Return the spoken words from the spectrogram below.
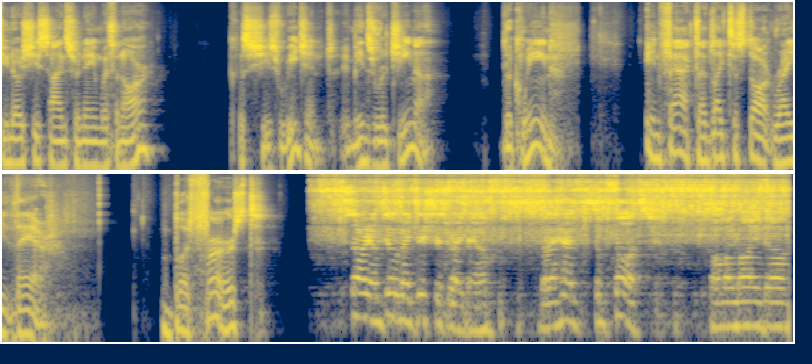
Do you know she signs her name with an R? Because she's regent. It means Regina, the Queen. In fact, I'd like to start right there. But first, Sorry, I'm doing my dishes right now, but I had some thoughts on my mind. Um,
